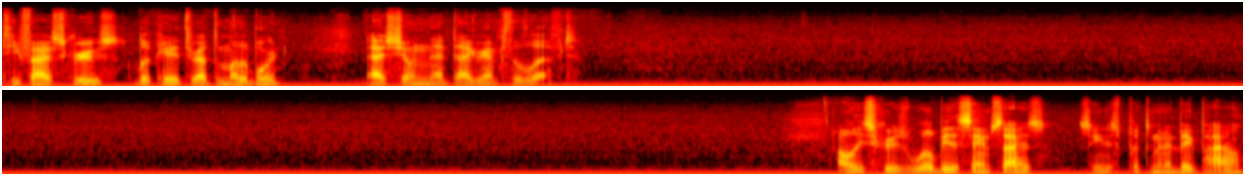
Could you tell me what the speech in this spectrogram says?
T5 screws located throughout the motherboard, as shown in that diagram to the left. These screws will be the same size, so you can just put them in a big pile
